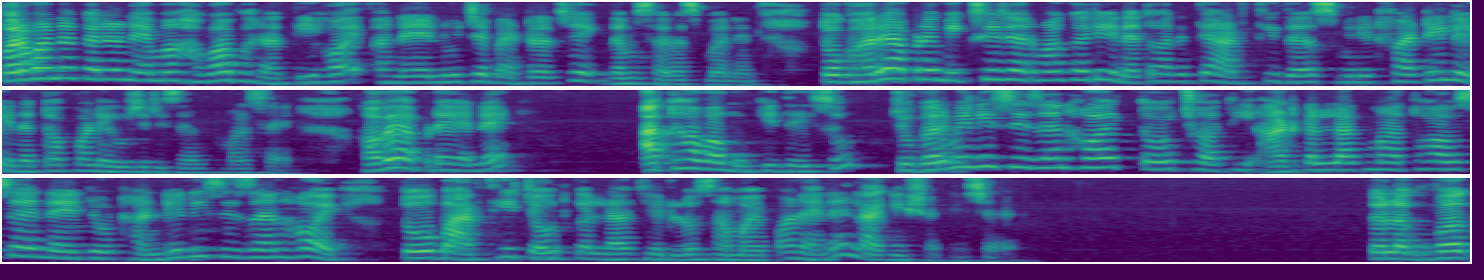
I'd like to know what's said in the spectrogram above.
ફરવાના કારણે એમાં હવા ભરાતી હોય અને એનું જે બેટર છે એકદમ સરસ બને. તો ઘરે આપણે મિક્સી જારમાં કરીએ ને તો આ રીતે આઠથી દસ મિનિટ ફાટી લઈએ તો પણ એવું જ રિઝલ્ટ મળશે. હવે આપણે એને આથો આવવા મૂકી દઈશું. જો ગરમીની સિઝન હોય તો છ થી આઠ કલાકમાં આથો આવશે અને જો ઠંડીની સિઝન હોય તો બારથી ચૌદ કલાક જેટલો સમય પણ એને લાગી શકે છે. તો લગભગ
